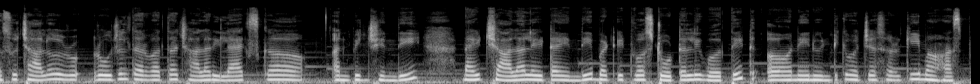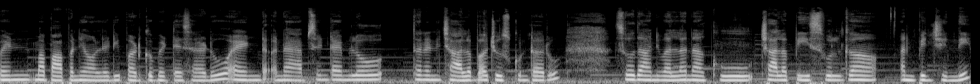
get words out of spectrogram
సో చాలా రో- రోజుల తర్వాత చాలా రిలాక్స్గా అనిపించింది. నైట్ చాలా లేట్ అయింది but it was totally worth it నేను ఇంటికి వచ్చేసరికి మా హస్బెండ్ మా పాపని ఆల్రెడీ పడుకోబెట్టేశాడు. అండ్ నా యాబ్సెంట్ టైంలో తనని చాలా బాగా చూసుకుంటారు. సో దానివల్ల నాకు చాలా పీస్ఫుల్గా అనిపించింది.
